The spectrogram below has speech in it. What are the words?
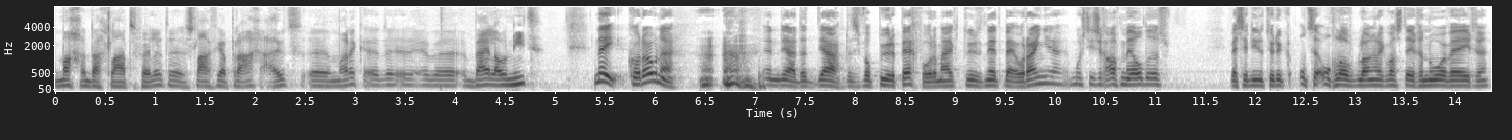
mag een dag later spelen. De Slavia Praag uit. Eh, Mark, eh, de- hebben Bijlo niet. Nee, corona. en ja dat, ja, dat is wel pure pech voor hem. Hij heeft natuurlijk net bij Oranje moest hij zich afmelden. Dus wedstrijd die natuurlijk ontzettend ongelooflijk belangrijk was tegen Noorwegen.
